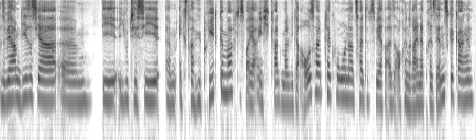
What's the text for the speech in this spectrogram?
Also wir haben dieses Jahr ähm, die UTC ähm, extra hybrid gemacht. Das war ja eigentlich gerade mal wieder außerhalb der Corona-Zeit. Es wäre also auch in reiner Präsenz gegangen.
